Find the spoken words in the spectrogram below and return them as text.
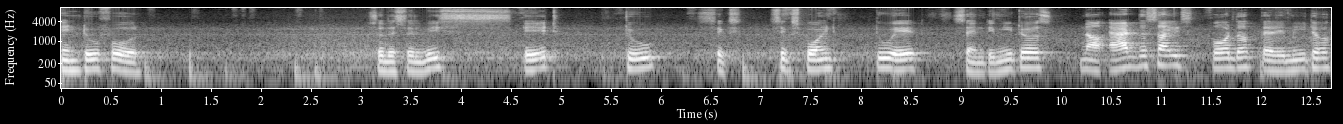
into 4 so this will be 8 to 6 6.28 centimeters now add the sides for the perimeter.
